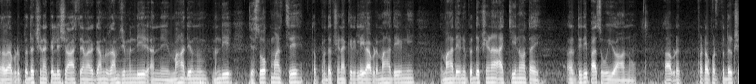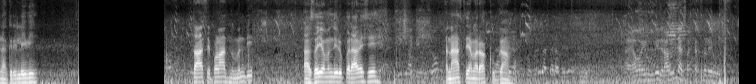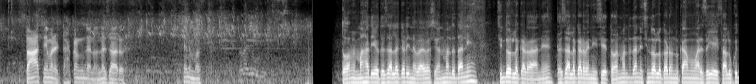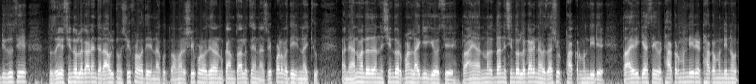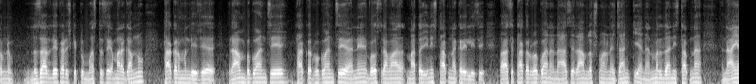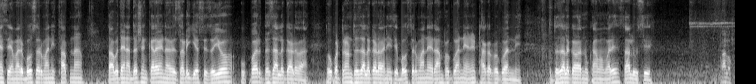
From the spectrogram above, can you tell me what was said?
તો હવે આપણે પ્રદક્ષિણા કરી લઈશું. આ છે અમારા ગામનું રામજી મંદિર અને મહાદેવનું મંદિર. જે શોકમાં છે, તો પ્રદક્ષિણા કરી લેવી આપણે મહાદેવની. તો મહાદેવની પ્રદક્ષિણા આખી ન થાય, અડધીથી પાછું ઉયો આવવાનું. તો આપણે ફટાફટ પ્રદક્ષિણા કરી લેવી. તો આ છે ભોળાનાથનું મંદિર. આ સૈયો મંદિર ઉપર આવે છે. અને આ છે અમારું આખું ગામ. તો આ છે અમારા ઢાંકણગુંદાનો નજારો છે ને મસ્ત. તો અમે મહાદેવ ધજા લગાડીને હવે આવ્યા છે હનુમાન દાદાની સિંદોર લગાડવા અને ધજા લગાડવાની છે. તો હનુમાન દાદાને સિંદોર લગાડવાનું કામ અમારે જઈએ ચાલુ કરી દીધું છે. તો જઈએ સિંદોર લગાડે ને રાહુલ કે હું શ્રીફળ વધારી નાખું. તો અમારે શ્રીફળ વધારવાનું કામ ચાલુ છે ને શ્રીફળ વધારી નાખ્યું. અને હનુમાન દાદાને સિંદોર પણ લાગી ગયો છે. તો અહીંયા હનુમાન દાદાને સિંદોર લગાડીને હવે જઈશું ઠાકર મંદિરે તો આવી ગયા છે ઠાકર મંદિરે. ઠાકર મંદિરનો તમને નજારો દેખાડીશ, કેટલું મસ્ત છે અમારા ગામનું. ઠાકર મંદિર છે, રામ ભગવાન છે, ઠાકર ભગવાન છે અને બહુસરા માતાજીની સ્થાપના કરેલી છે. તો આ છે ઠાકર ભગવાન અને આ છે રામ લક્ષ્મણ અને જાનકી અને હનુમાનદાદાની સ્થાપના. અને અહીંયા છે અમારે બહુસરમાની સ્થાપના. તો આ બધાના દર્શન કરાવીને હવે ચડી ગયા છે જયો ઉપર ધજા લગાડવા. તો ઉપર ત્રણ ધજા લગાડવાની છે બહુસરમાને રામ ભગવાનને અને ઠાકર ભગવાનની. તો ધજા લગાડવાનું કામ અમારે ચાલુ છે. ચાલો.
